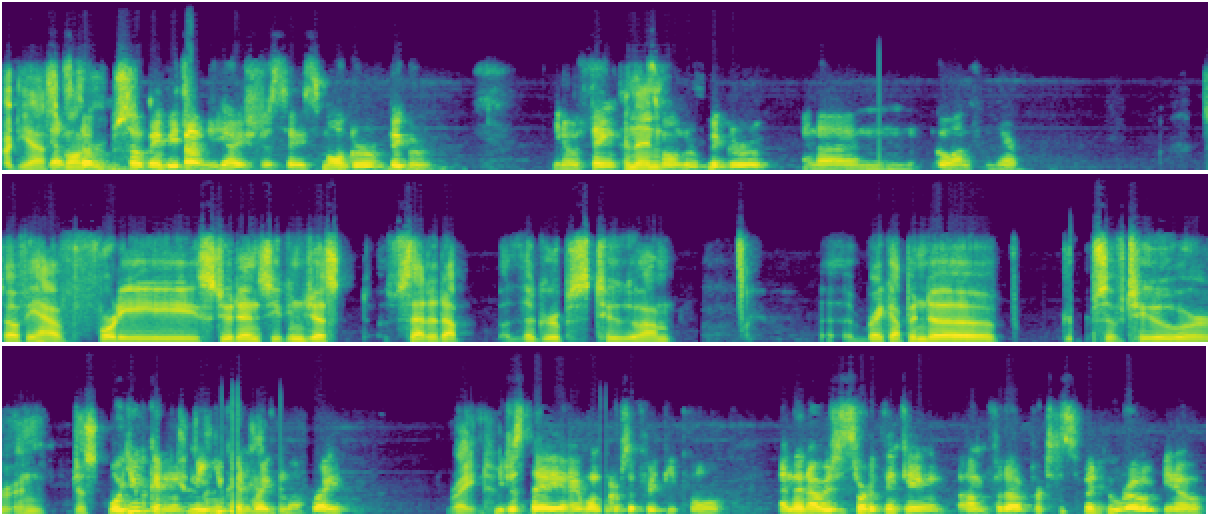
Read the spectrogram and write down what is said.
But yeah, Yeah, small so, groups. so maybe um, yeah, you should just say small group, big group. You know, think And then- small group, big group, and then go on from there. So if you have 40 students, you can just set it up, the groups to um, break up into groups of two or, and just, Well, you can, I mean, you can break them up, right? right. You just say I want groups of three people, and then I was just sort of thinking um, for the participant who wrote, you know,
